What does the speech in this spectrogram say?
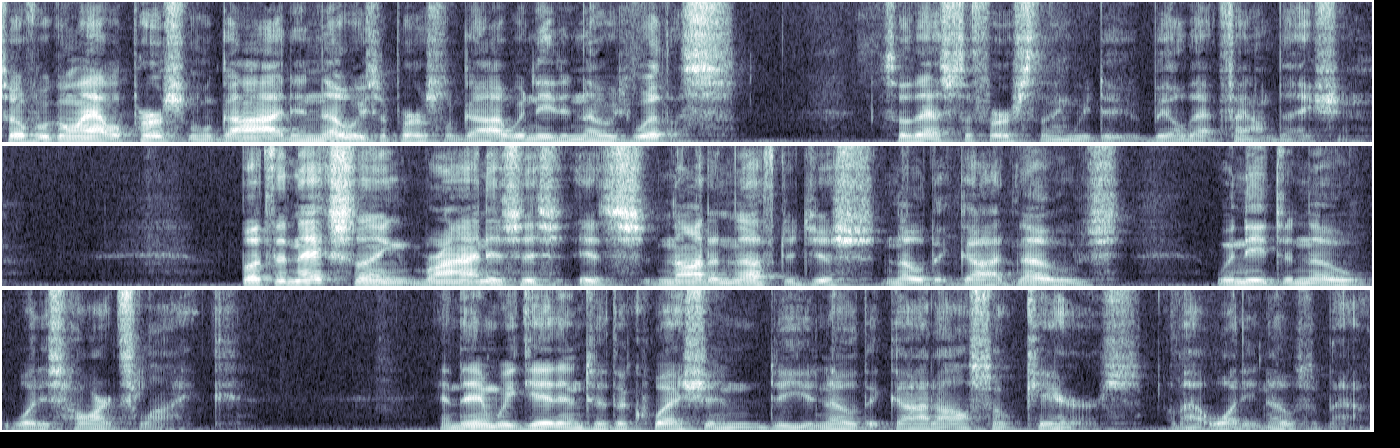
So if we're going to have a personal God and know He's a personal God, we need to know He's with us. So that's the first thing we do, build that foundation. But the next thing, Brian, is it's not enough to just know that God knows we need to know what his heart's like. And then we get into the question do you know that God also cares about what he knows about?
